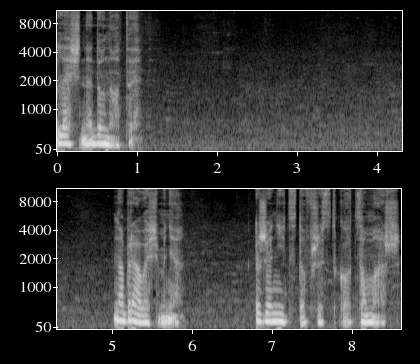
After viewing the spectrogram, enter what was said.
leśne donaty. Nabrałeś mnie, że nic to wszystko, co masz.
